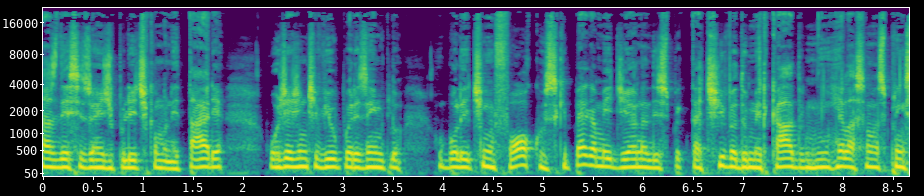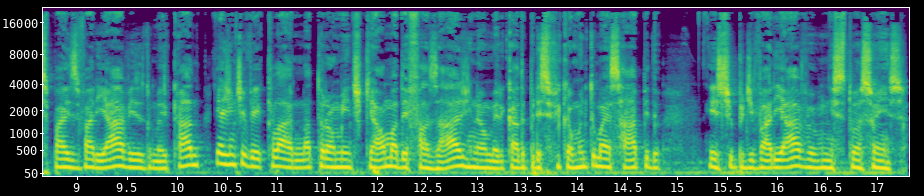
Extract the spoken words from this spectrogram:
as decisões de política monetária. Hoje a gente viu, por exemplo, o boletim Focus, que pega a mediana da expectativa do mercado em relação às principais variáveis do mercado. E a gente vê, claro, naturalmente que há uma defasagem, né? o mercado precifica muito mais rápido esse tipo de variável em situações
